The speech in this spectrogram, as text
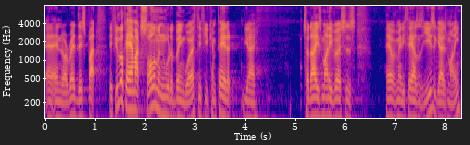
and, and I read this, but if you look at how much Solomon would have been worth if you compared it, you know, today's money versus however many thousands of years ago's money,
